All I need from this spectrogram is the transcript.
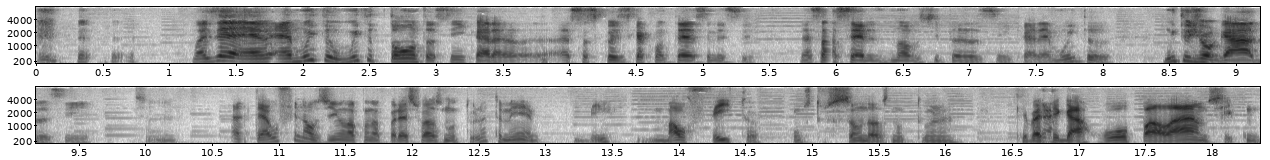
Mas é, é, é, muito, muito tonto, assim, cara, essas coisas que acontecem nesse, nessa série dos Novos Titãs, assim, cara. É muito, muito jogado, assim. Sim. Até o finalzinho lá, quando aparece o As Noturna, também é bem mal feito a construção das Noturnas. Que vai é. pegar roupa lá, não sei com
